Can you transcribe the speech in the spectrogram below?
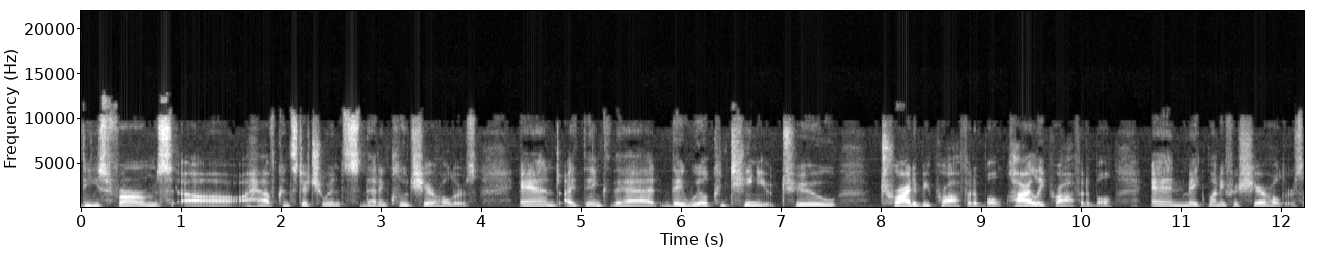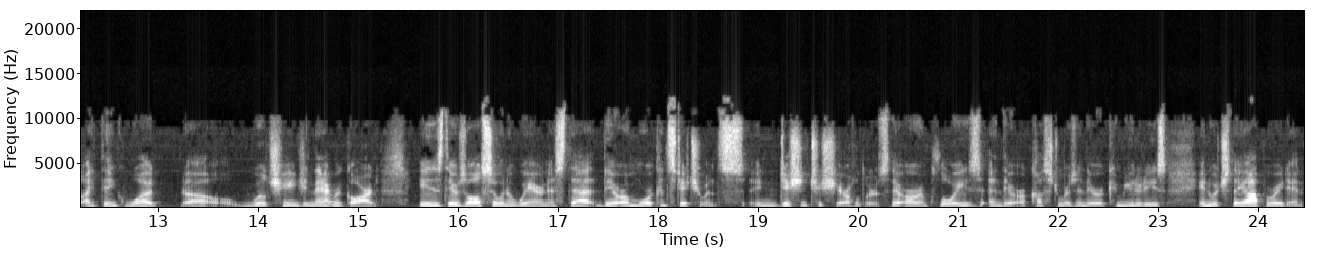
these firms uh, have constituents that include shareholders, and I think that they will continue to try to be profitable, highly profitable, and make money for shareholders. I think what uh, will change in that regard is there's also an awareness that there are more constituents in addition to shareholders. There are employees and there are customers and there are communities in which they operate in.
